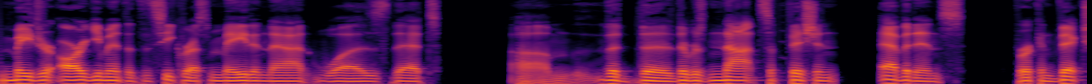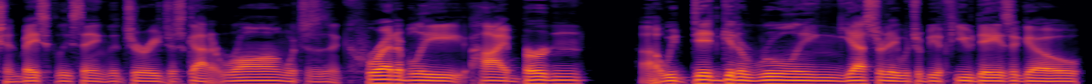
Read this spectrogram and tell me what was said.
The major argument that the Seacrest made in that was that um, the the there was not sufficient evidence for a conviction, basically saying the jury just got it wrong, which is an incredibly high burden. Uh, we did get a ruling yesterday, which would be a few days ago.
